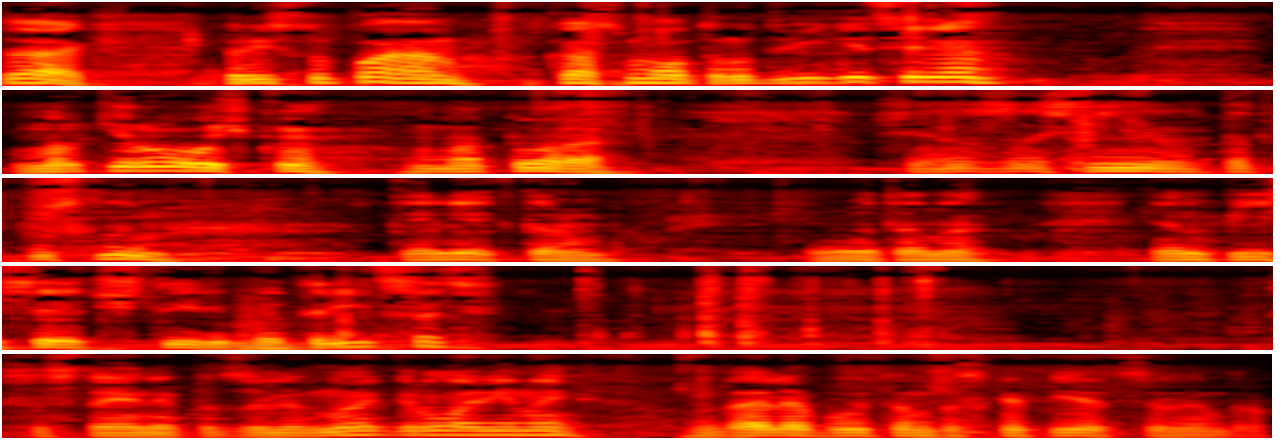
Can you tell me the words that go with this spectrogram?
Так, приступаем к осмотру двигателя. Маркировочка мотора. Сейчас заснимем подпускным коллектором. Вот она. N54P30. Состояние подзаливной горловины. Далее будет эндоскопия цилиндров.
